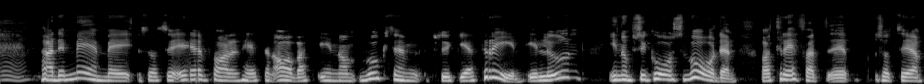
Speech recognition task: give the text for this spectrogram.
Mm. hade med mig så att säga, erfarenheten av att inom vuxenpsykiatrin i Lund, inom psykosvården, har träffat eh, så att säga,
